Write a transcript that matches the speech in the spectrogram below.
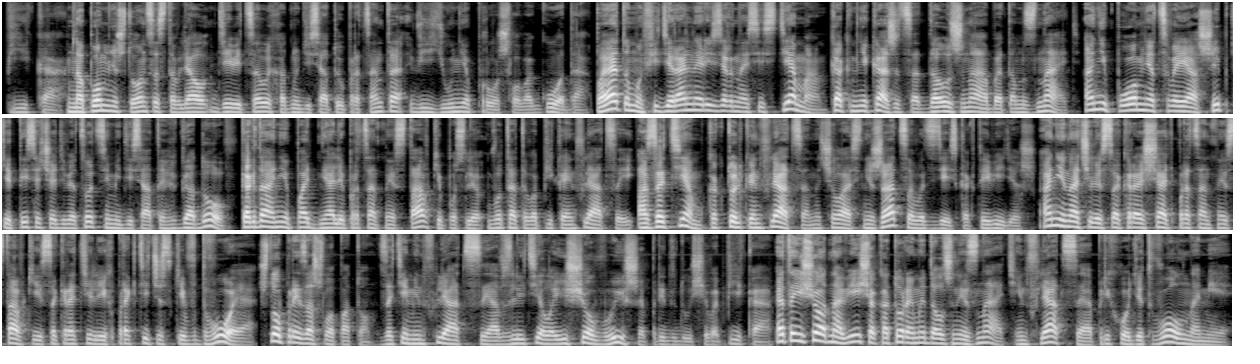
пика. Напомню, что он составлял 9,1% в июне прошлого года. Поэтому Федеральная резервная система, как мне кажется, должна об этом знать. Они помнят свои свои ошибки 1970-х годов, когда они подняли процентные ставки после вот этого пика инфляции. А затем, как только инфляция начала снижаться вот здесь, как ты видишь, они начали сокращать процентные ставки и сократили их практически вдвое. Что произошло потом? Затем инфляция взлетела еще выше предыдущего пика. Это еще одна вещь, о которой мы должны знать. Инфляция приходит волнами.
